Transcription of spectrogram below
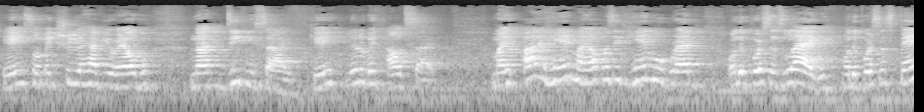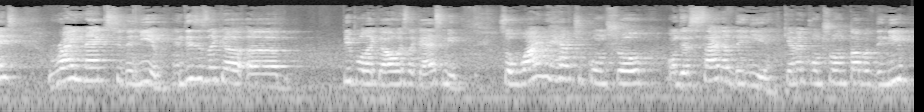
okay? So make sure you have your elbow not deep inside, okay? A little bit outside. My other hand, my opposite hand will grab on the person's leg, on the person's pants, right next to the knee. And this is like a, a people like always like ask me, so why we have to control on the side of the knee? Can I control on top of the knee?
